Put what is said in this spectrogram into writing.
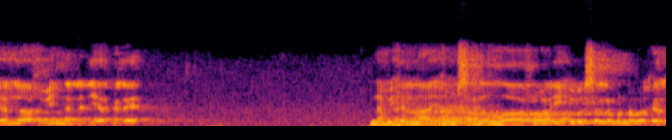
அல்லாஹுவின் நல்லடியார்களே நபிகள் நாயகம் சல்லல்லாஹு அலைஹி வசல்லம் அவர்கள்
